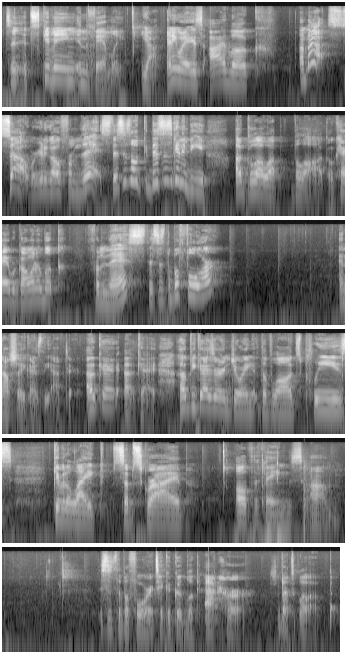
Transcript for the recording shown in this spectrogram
It's, it's giving in the family. Yeah. Anyways, I look a mess. So we're gonna go from this. This is this is gonna be a glow up vlog. Okay, we're going to look from this. This is the before. And I'll show you guys the after. Okay, okay. I hope you guys are enjoying the vlogs. Please give it a like, subscribe, all the things. Um, this is the before. Take a good look at her. She's about to glow up.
